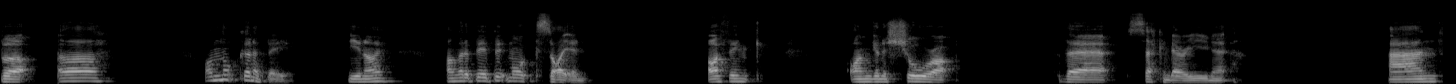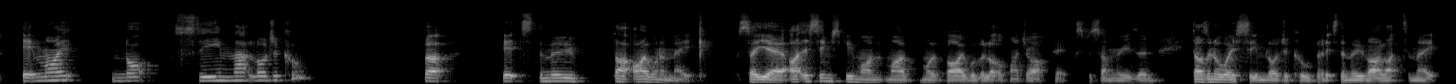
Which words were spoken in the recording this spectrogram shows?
but uh, I'm not gonna be. You know, I'm gonna be a bit more exciting. I think I'm gonna shore up their secondary unit, and it might not seem that logical, but it's the move that I want to make. So yeah, I, it seems to be my, my my vibe with a lot of my draft picks for some reason. It doesn't always seem logical, but it's the move I like to make.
